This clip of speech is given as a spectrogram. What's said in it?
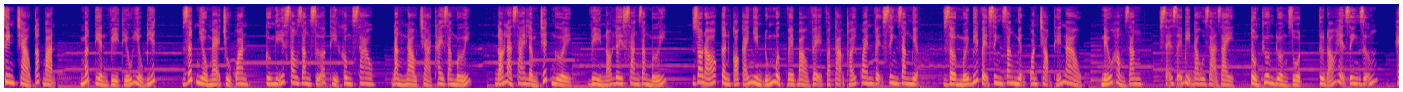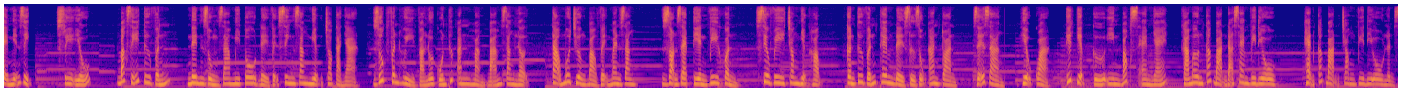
Xin chào các bạn. Mất tiền vì thiếu hiểu biết. Rất nhiều mẹ chủ quan, cứ nghĩ sau răng sữa thì không sao, đằng nào trả thay răng mới. Đó là sai lầm chết người vì nó lây sang răng mới. Do đó cần có cái nhìn đúng mực về bảo vệ và tạo thói quen vệ sinh răng miệng. Giờ mới biết vệ sinh răng miệng quan trọng thế nào. Nếu hỏng răng, sẽ dễ bị đau dạ dày, tổn thương đường ruột, từ đó hệ dinh dưỡng, hệ miễn dịch, suy yếu. Bác sĩ tư vấn nên dùng da mito để vệ sinh răng miệng cho cả nhà, giúp phân hủy và lôi cuốn thức ăn mảng bám răng lợi, tạo môi trường bảo vệ men răng, dọn dẹp tiền vi khuẩn, siêu vi trong miệng họng. Cần tư vấn thêm để sử dụng an toàn, dễ dàng, hiệu quả, tiết kiệm cứ inbox em nhé. Cảm ơn các bạn đã xem video. Hẹn các bạn trong video lần sau.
